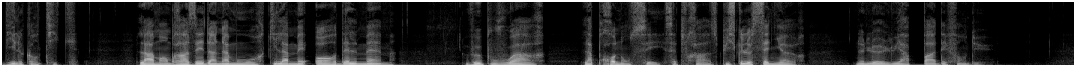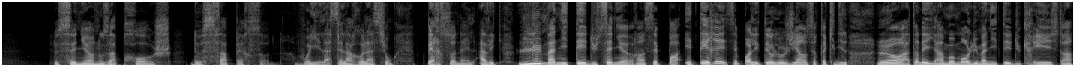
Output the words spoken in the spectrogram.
dit le cantique l'âme embrasée d'un amour qui la met hors d'elle-même, veut pouvoir la prononcer, cette phrase, puisque le Seigneur ne le lui a pas défendu. Le Seigneur nous approche de sa personne. Voyez là, c'est la relation personnelle avec l'humanité du Seigneur. Hein. C'est pas éthéré, c'est pas les théologiens, certains qui disent non, attendez, il y a un moment l'humanité du Christ, hein,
